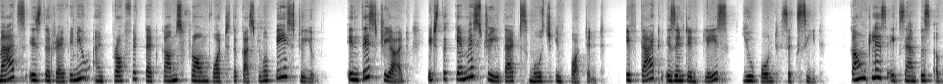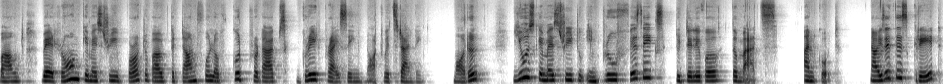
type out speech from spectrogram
Maths is the revenue and profit that comes from what the customer pays to you. In this triad, it's the chemistry that's most important. If that isn't in place, you won't succeed. Countless examples abound where wrong chemistry brought about the downfall of good products, great pricing notwithstanding. Moral Use chemistry to improve physics to deliver the maths. Unquote. Now, isn't this great?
